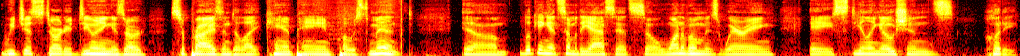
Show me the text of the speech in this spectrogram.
we just started doing is our surprise and delight campaign post mint. Um, looking at some of the assets, so one of them is wearing a Stealing Oceans hoodie.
